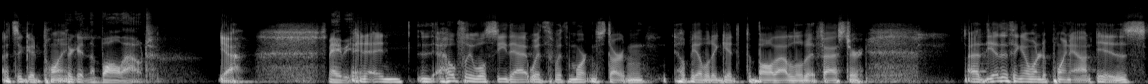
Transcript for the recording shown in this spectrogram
That's a good point. They're getting the ball out. yeah. Maybe. And, and hopefully we'll see that with with Morton starting. He'll be able to get the ball out a little bit faster. Uh, the other thing I wanted to point out is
